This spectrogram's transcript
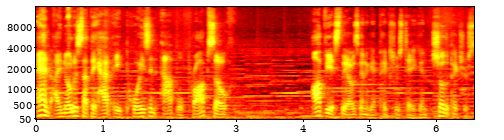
And I noticed that they had a poison apple prop, so obviously I was going to get pictures taken. Show the pictures.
